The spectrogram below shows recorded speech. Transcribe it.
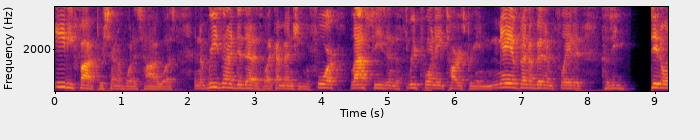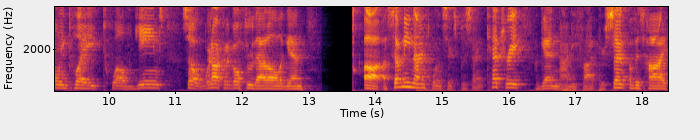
85% of what his high was. And the reason I did that is, like I mentioned before, last season, the 3.8 targets per game may have been a bit inflated because he did only play 12 games. So we're not going to go through that all again. Uh, a 79.6% catch rate, again, 95% of his high,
